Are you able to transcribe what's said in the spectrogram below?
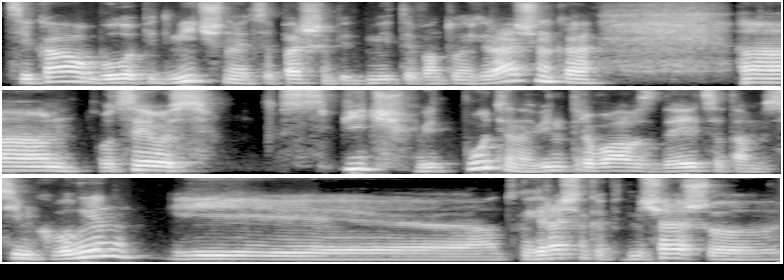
цікаво було підмічено, і це першим підмітив Антон Геращенко. Е, оцей ось спіч від Путіна він тривав, здається, там 7 хвилин, і е, Антон Геращенко підмічає, що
